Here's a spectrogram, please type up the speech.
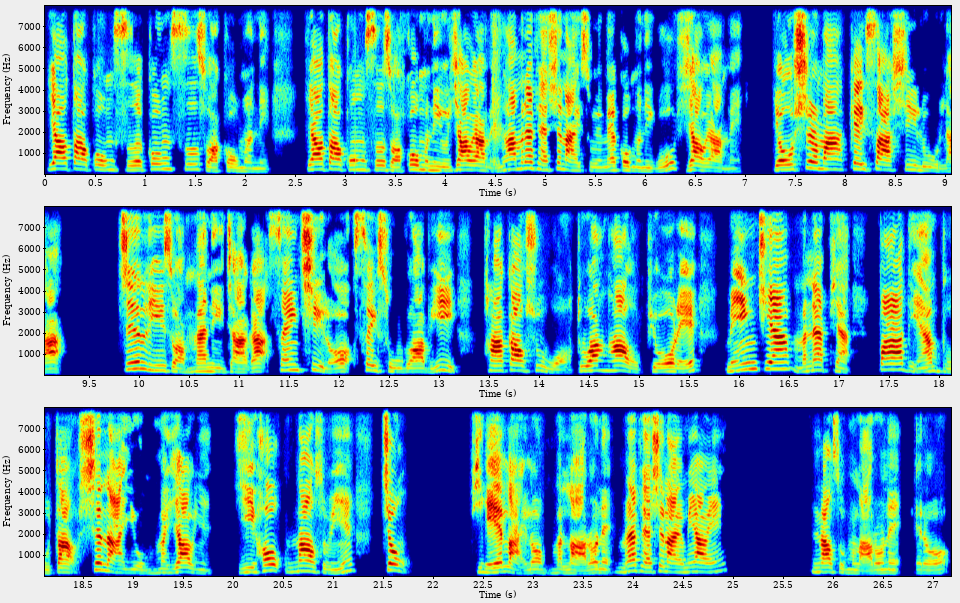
要到公司，公司说给我们的；要到公司说给我们的有要呀没？俺们那边洗奶一输赢没给我们的股要呀没？有事吗？给啥戏路啦？经理说：“曼尼加个生气了，谁说多比？他告诉我多好漂亮。明天没那天八点不到，现在又没要人。以后闹出人就别来了，没来了呢。那天现在有没要人？闹出没来了呢？哎喽，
